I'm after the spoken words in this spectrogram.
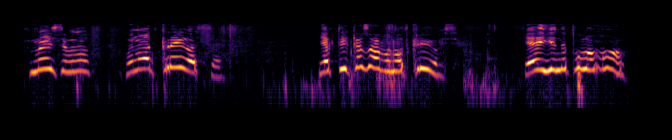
В смысле, воно, воно відкрилося. Як ти казав, воно відкрилося. Я її не поламав.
